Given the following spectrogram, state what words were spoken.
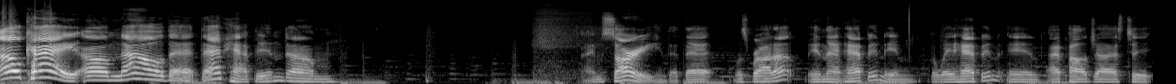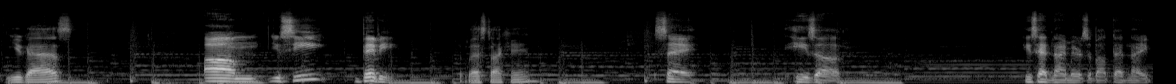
Okay, um now that that happened, um I'm sorry that that was brought up and that happened and the way it happened and I apologize to you guys Um, you see Bibby the best I can. say he's uh he's had nightmares about that night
